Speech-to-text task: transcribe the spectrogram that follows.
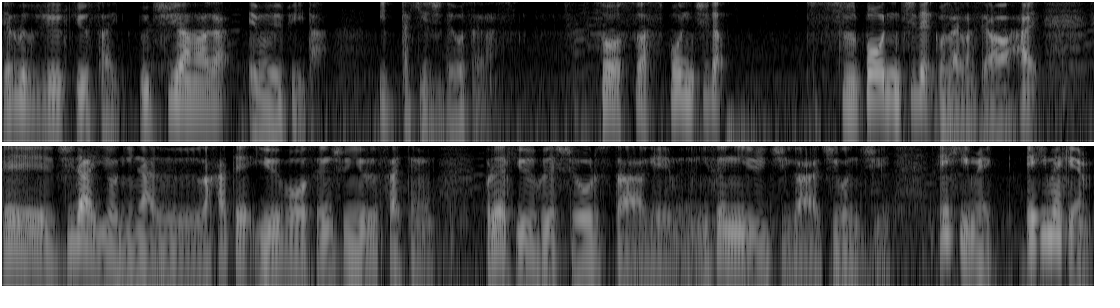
ヤクルト19歳、内山が MVP といった記事でございます。ソースはスポニチだ。スポニチでございますよ。はい。えー、時代を担う若手有望選手による祭典、プロ野球フレッシュオールスターゲーム2021が15日、愛媛、愛媛県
